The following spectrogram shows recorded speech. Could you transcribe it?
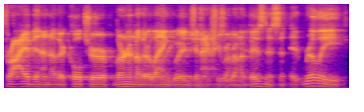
thrive in another culture, learn another language, and actually run a business, it really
